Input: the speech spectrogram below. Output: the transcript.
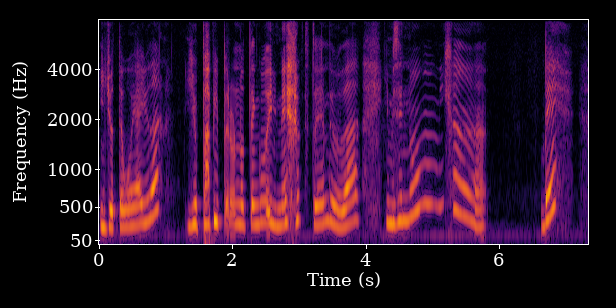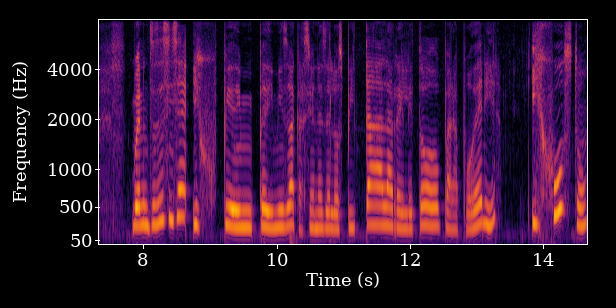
y yo te voy a ayudar. Y yo, papi, pero no tengo dinero, estoy endeudada. Y me dice, no, mija, ve, bueno, entonces hice y pedí, pedí, mis vacaciones del hospital, arreglé todo para poder ir. Y justo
